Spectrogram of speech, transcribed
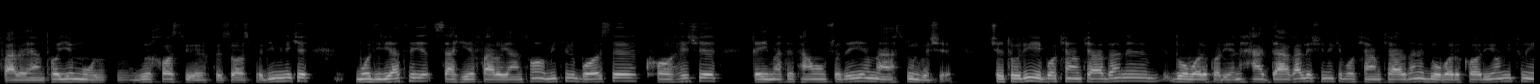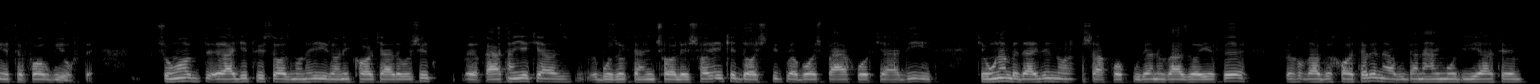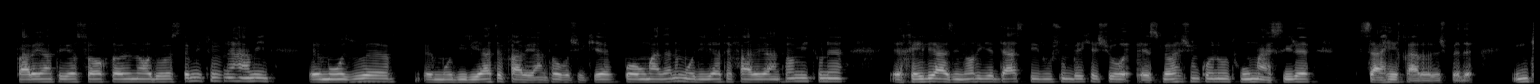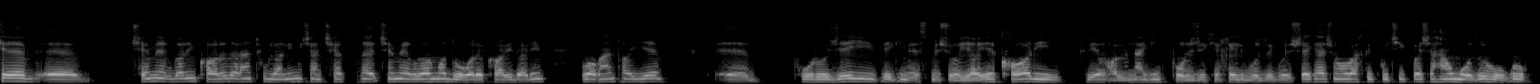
فرایندها یه موضوع خاصی رو اختصاص بدیم اینه که مدیریت صحیح فرایندها می‌تونه باعث کاهش قیمت تمام شده یه محصول بشه. چطوری؟ با کم کردن دوباره کاری. یعنی حداقلش اینه که با کم کردن دوباره کاری ها می‌تونه اتفاق بیفته. شما اگه توی سازمان های ایرانی کار کرده باشید قطعا یکی از بزرگترین چالش هایی که داشتید و باش برخورد کردید که اونم به دلیل ناشفاف بودن وظایفه و به خاطر نبودن همین مدیریت فرایند یا ساختار نادرسته می‌تونه همین موضوع مدیریت فرایندها باشه که با اومدن مدیریت فرایندها می‌تونه خیلی از اینا رو یه دستی روشون بکشه و اصلاحشون کنه و تو اون مسیر صحیح قرارش بده. اینکه چه مقدار این کارا دارن طولانی میشن چه, چه مقدار ما دوباره کاری داریم واقعا تا یه پروژه‌ای بگیم اسمشو یا یه کاری توی حالا نگیم پروژه که خیلی بزرگ باشه شرکت شما وقتی کوچیک باشه همون موضوع حقوق.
